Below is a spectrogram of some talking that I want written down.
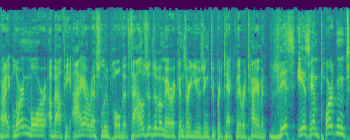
all right, learn more about the IRS loophole that thousands of Americans are using to protect their retirement. This is important.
